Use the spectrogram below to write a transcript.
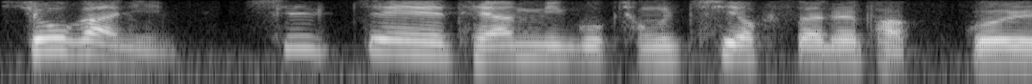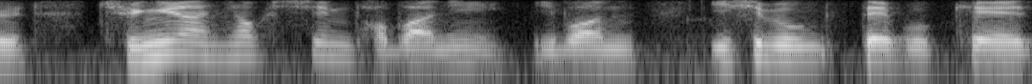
쇼가 아닌 실제 대한민국 정치 역사를 바꿀 중요한 혁신 법안이 이번 26대 국회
